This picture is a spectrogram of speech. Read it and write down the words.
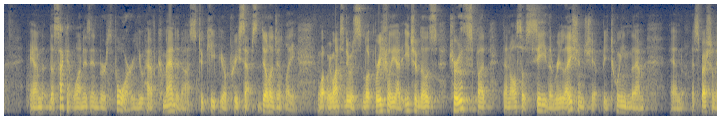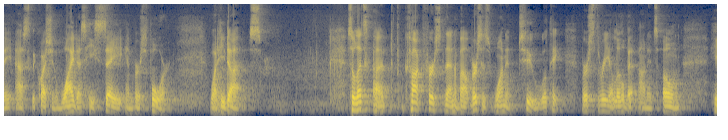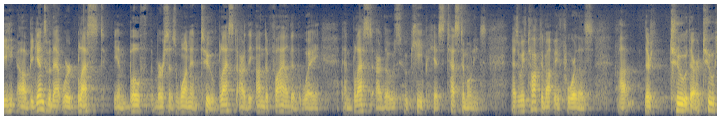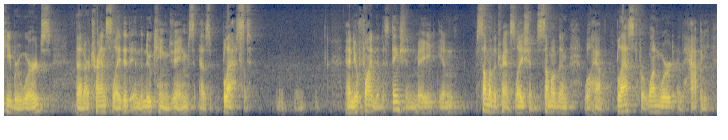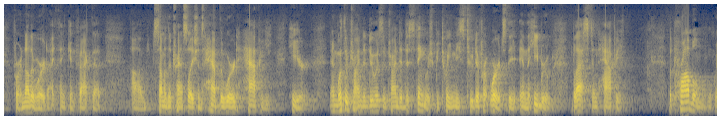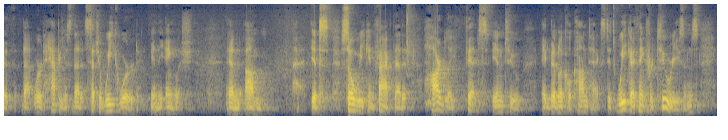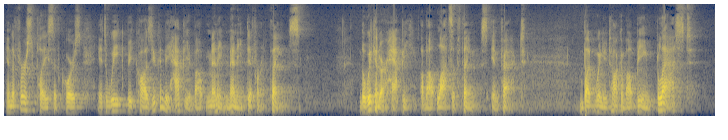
And the second one is in verse 4 you have commanded us to keep your precepts diligently. What we want to do is look briefly at each of those truths, but then also see the relationship between them, and especially ask the question why does he say in verse 4 what he does? So let's uh, talk first then about verses 1 and 2. We'll take verse 3 a little bit on its own. He uh, begins with that word blessed in both verses 1 and 2. Blessed are the undefiled in the way, and blessed are those who keep his testimonies. As we've talked about before, those uh, there's two, there are two Hebrew words that are translated in the New King James as blessed. And you'll find the distinction made in some of the translations. Some of them will have blessed for one word and happy for another word. I think, in fact, that uh, some of the translations have the word happy here. And what they're trying to do is they're trying to distinguish between these two different words the, in the Hebrew, blessed and happy. The problem with that word happy is that it's such a weak word in the English. And um, it's so weak, in fact, that it hardly fits into a biblical context. It's weak, I think, for two reasons. In the first place, of course, it's weak because you can be happy about many, many different things. The wicked are happy about lots of things, in fact. But when you talk about being blessed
